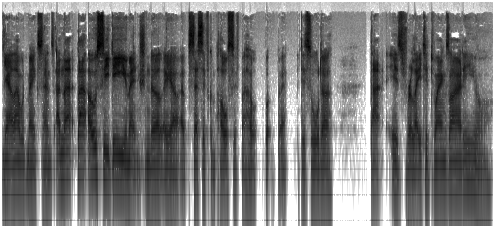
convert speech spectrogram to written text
Yeah, that would make sense. And that, that OCD you mentioned earlier, obsessive compulsive disorder, that is related to anxiety or?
